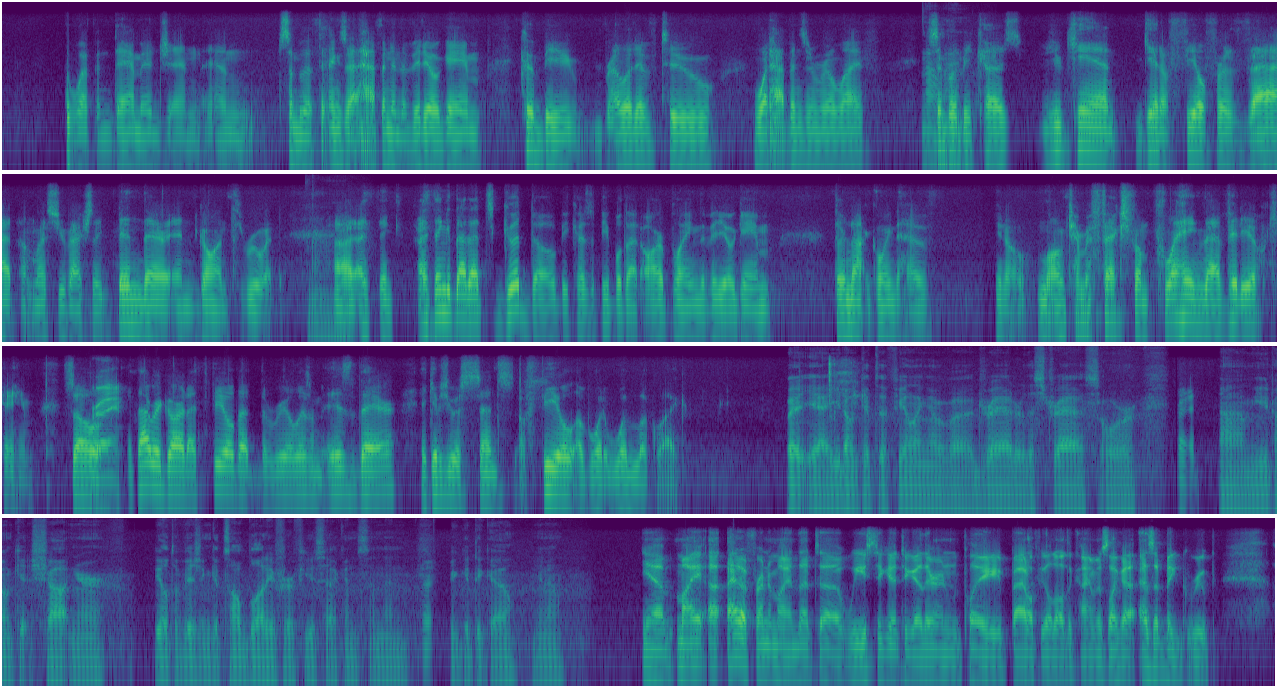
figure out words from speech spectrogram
the weapon damage and and some of the things that happen in the video game could be relative to what happens in real life No, simply man. because you can't get a feel for that unless you've actually been there and gone through it. Man. Uh, I think I think that that's good though because the people that are playing the video game, they're not going to have, you know, long-term effects from playing that video game. So Right. in that regard, I feel that the realism is there. It gives you a sense, a feel of what it would look like. But yeah, you don't get the feeling of uh, dread or the stress, or Right. um, you don't get shot and your field of vision gets all bloody for a few seconds, and then Right. you're good to go. You know. Yeah, my uh, I had a friend of mine that uh, we used to get together and play Battlefield all the time as like a as a big group.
